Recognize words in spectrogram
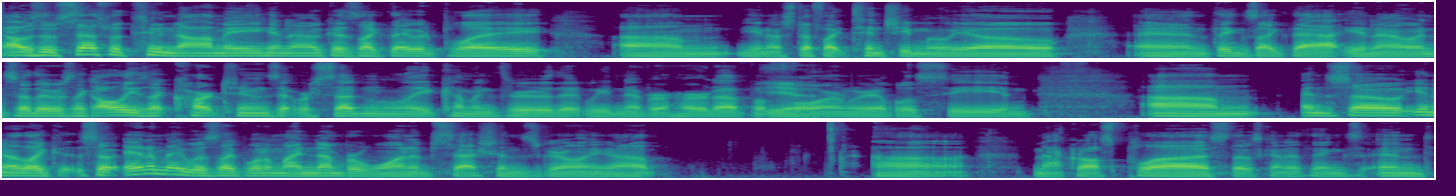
I was obsessed with Toonami, you know, because like they would play, um, you know, stuff like Tenchi Muyo and things like that, you know, and so there was like all these like cartoons that were suddenly coming through that we'd never heard of before, Yeah. and we were able to see and. Um, and so you know, like so, anime was like one of my number one obsessions growing up. Uh, Macross Plus, those kind of things, and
